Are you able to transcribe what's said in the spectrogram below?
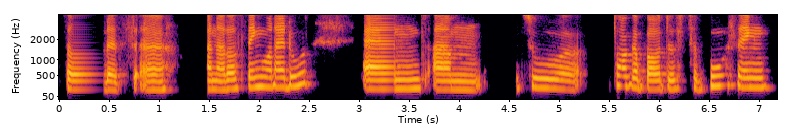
So that's uh, another thing what I do. And um, to talk about this taboo thing,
